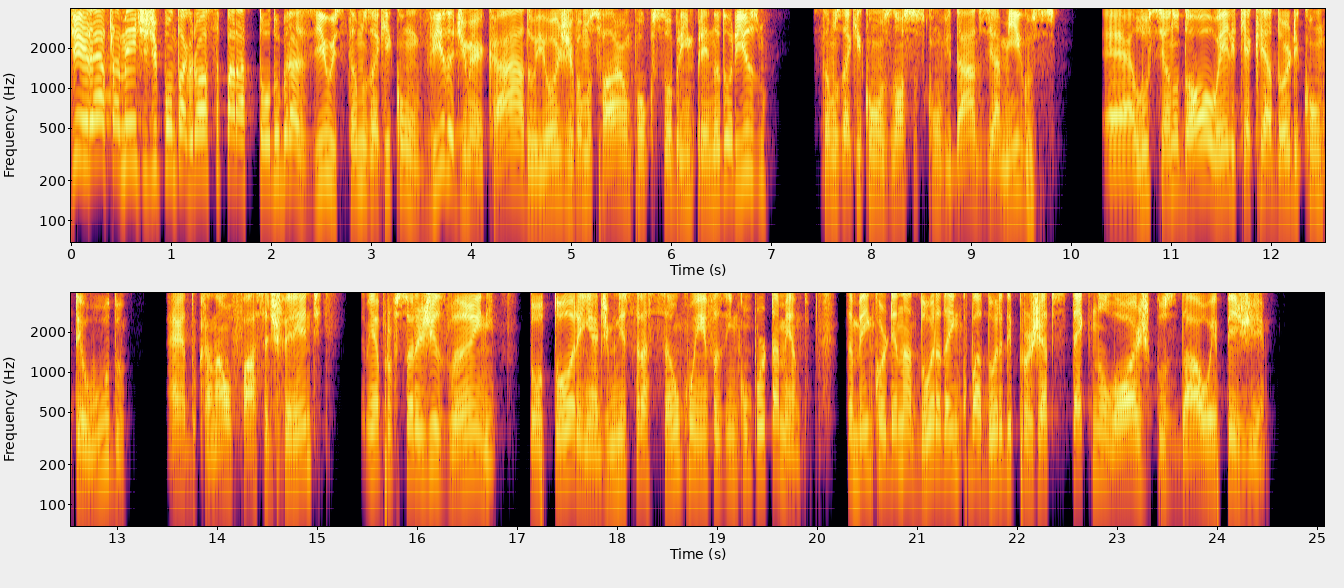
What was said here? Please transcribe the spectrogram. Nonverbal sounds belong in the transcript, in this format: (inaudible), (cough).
Diretamente de Ponta Grossa para todo o Brasil, estamos aqui com Vida de Mercado e hoje vamos falar um pouco sobre empreendedorismo. Estamos aqui com os nossos convidados e amigos, é, Luciano Doll, ele que é criador de conteúdo né, do canal Faça Diferente, também a professora Gislaine, doutora em administração com ênfase em comportamento, também coordenadora da incubadora de projetos tecnológicos da UEPG.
